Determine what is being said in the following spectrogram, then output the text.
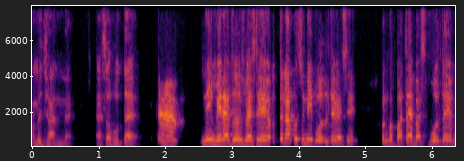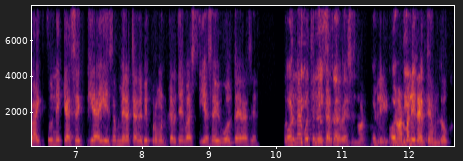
हमें जानना है ऐसा होता है? आ, नहीं मेरा दोस्त वैसे उतना कुछ नहीं बोलते वैसे उनको पता है बस बोलते हैं भाई तूने कैसे किया ये सब मेरा चैनल भी प्रमोट कर दे बस ये सब भी बोलते हैं वैसे। और उतना कुछ नहीं टीचर्स का करता वैसे नॉर्मली और नॉर्मली रहते हैं हम लोग।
